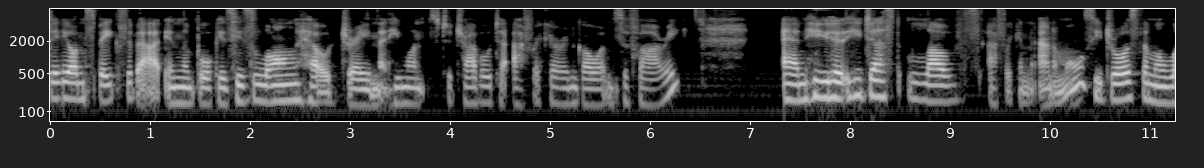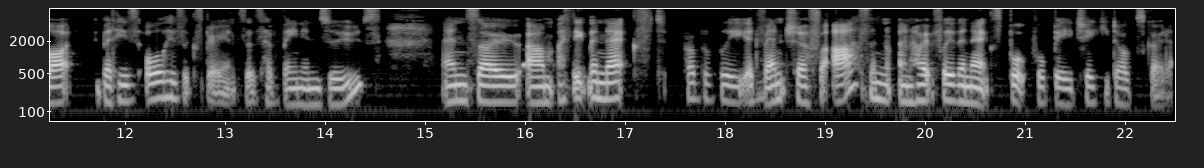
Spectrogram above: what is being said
Dion speaks about in the book is his long held dream that he wants to travel to Africa and go on safari. And he he just loves African animals. He draws them a lot, but his all his experiences have been in zoos. And so um, I think the next probably adventure for us, and, and hopefully the next book will be Cheeky Dogs Go to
